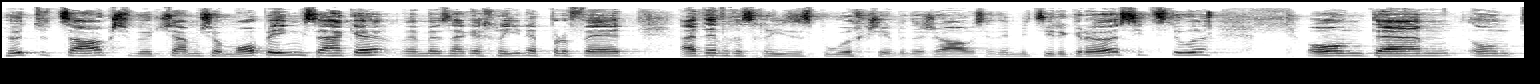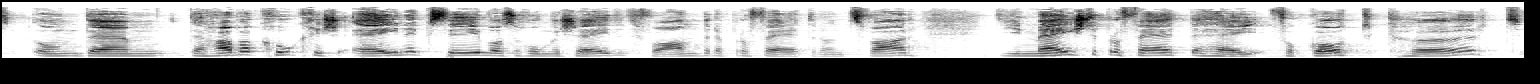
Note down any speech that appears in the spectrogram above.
Heute sagst, würdest du schon Mobbing sagen, wenn wir sagen kleiner Prophet. Er hat einfach ein kleines Buch geschrieben, das ist alles. Hat mit seiner Größe zu tun. Und, ähm, und, und ähm, der Habakkuk ist einer gewesen, der sich unterscheidet von anderen Propheten. Und zwar, die meisten Propheten haben von Gott gehört,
